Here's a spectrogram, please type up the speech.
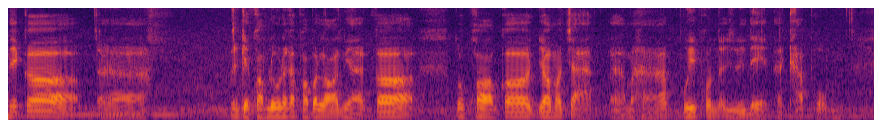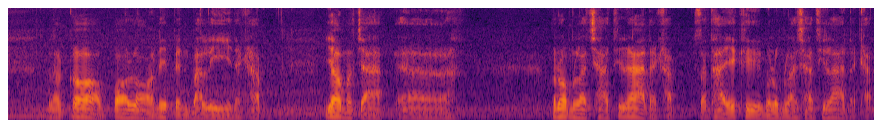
เนี่ยก็เป็นเก็บความรู้นะครับพอปลอเนี่ยก็ ตัวพอก็ย่อมาจากมหาภูมิพลอดุลยเดชนะครับผม แล้วก็ปอลอนี่เป็นบาลีนะครับ ย่อมาจากบรมราชาธิราชนะครับภาษาไทยก็คือบรมราชาธิราชนะครับ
